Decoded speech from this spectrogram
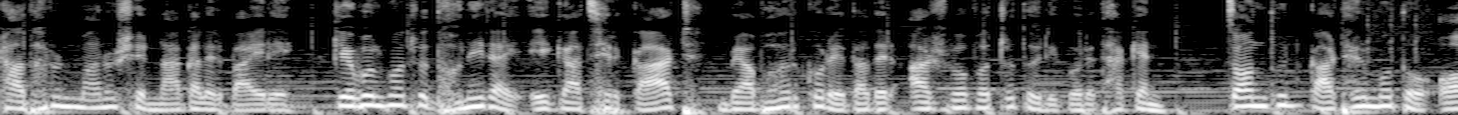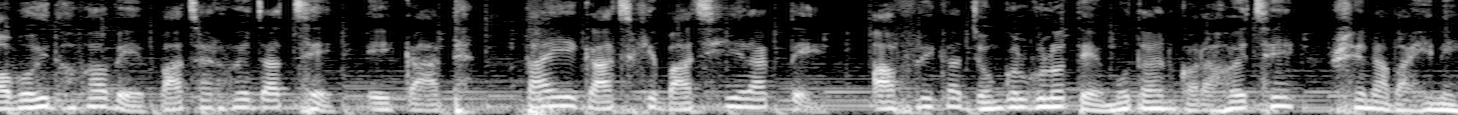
সাধারণ মানুষের নাগালের বাইরে। কেবলমাত্র ধনীরাই এই গাছের কাঠ ব্যবহার করে তাদের আসবাবপত্র তৈরি করে থাকেন। চন্দন কাঠের মতো অবৈধভাবে পাচার হয়ে যাচ্ছে এই কাঠ। তাই এই গাছকে বাঁচিয়ে রাখতে আফ্রিকা জঙ্গলগুলোতে মোতায়েন করা হয়েছে সেনাবাহিনী।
